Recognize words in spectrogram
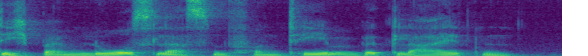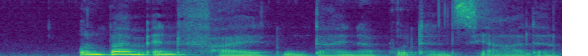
dich beim Loslassen von Themen begleiten und beim Entfalten deiner Potenziale.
